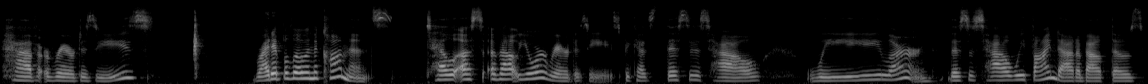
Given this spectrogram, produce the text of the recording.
have a rare disease write it below in the comments tell us about your rare disease because this is how we learn. This is how we find out about those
